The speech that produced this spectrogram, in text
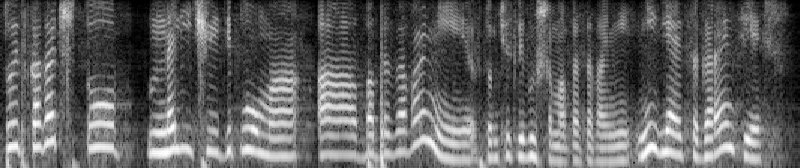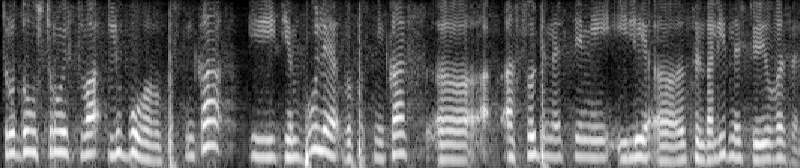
стоит сказать, что наличие диплома об образовании, в том числе высшем образовании, не является гарантией трудоустройства любого выпускника и тем более выпускника с э, особенностями или э, с инвалидностью и УВЗ.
